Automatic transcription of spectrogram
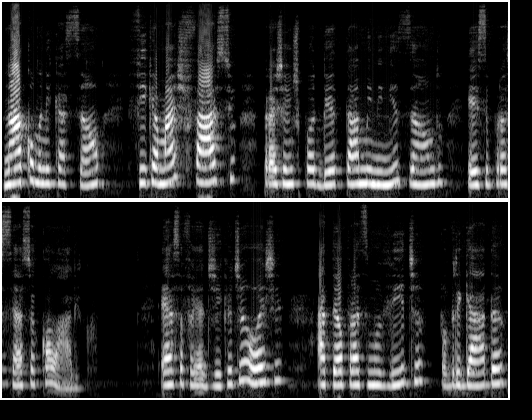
na comunicação, fica mais fácil para a gente poder estar tá minimizando esse processo ecolálico. Essa foi a dica de hoje. Até o próximo vídeo. Obrigada.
